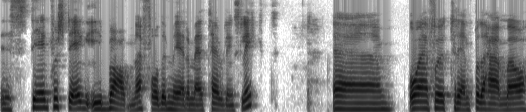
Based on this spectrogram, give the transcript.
eh, steg for steg i banene få det mer og mer tevlingslikt. Eh, og jeg får jo trent på det her med å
